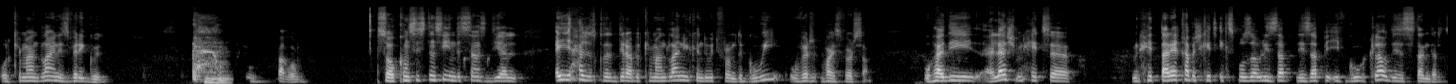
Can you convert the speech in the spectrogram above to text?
وال command line is very good باغون so consistency in the sense ديال أي حاجة تقدر ديرها بال command line you can do it from the GUI و vice versa وهذه علاش من حيث من حيث الطريقة باش كيتإكسبوزاو les API في Google Cloud is standard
